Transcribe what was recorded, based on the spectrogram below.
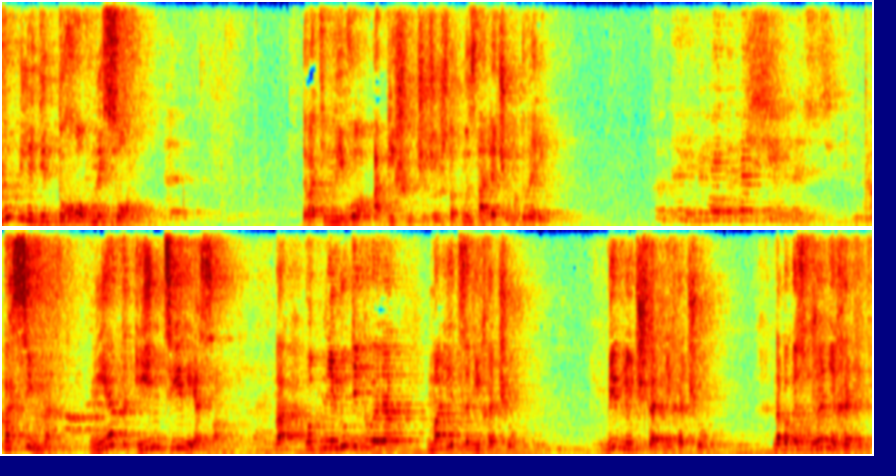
выглядит духовный сон? Давайте мы его опишем чуть-чуть, чтобы мы знали, о чем мы говорим. Пассивность. Нет интереса. Да? Вот мне люди говорят, молиться не хочу, Библию читать не хочу, на богослужение ходить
